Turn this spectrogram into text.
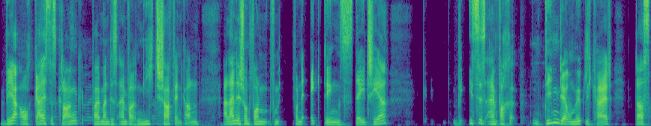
Wäre auch geisteskrank, weil man das einfach nicht schaffen kann. Alleine schon vom, vom, von der Acting-Stage her ist es einfach ein Ding der Unmöglichkeit, dass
